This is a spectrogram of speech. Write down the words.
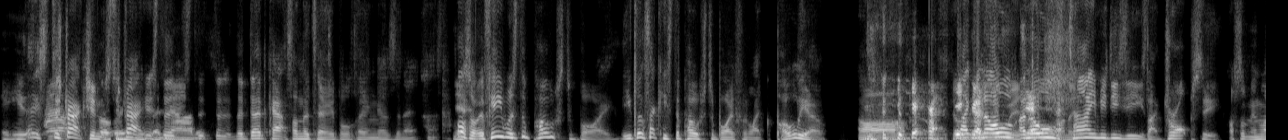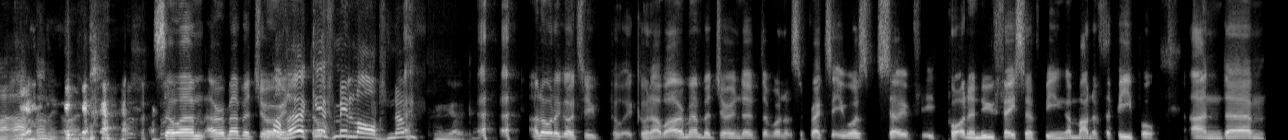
It is It's distraction. It's distraction. It's the, the, the, the dead cats on the table thing, isn't it? Yeah. Also, if he was the poster boy, he looks like he's the poster boy for like polio. Or Yeah. like an old an old timey disease like dropsy or something like that, doesn't it? Like, So um, I remember during. Mother, give me laudanum. I don't want to go too political now, but I remember during the, the run up to Brexit, he was so he put on a new face of being a man of the people, and um,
